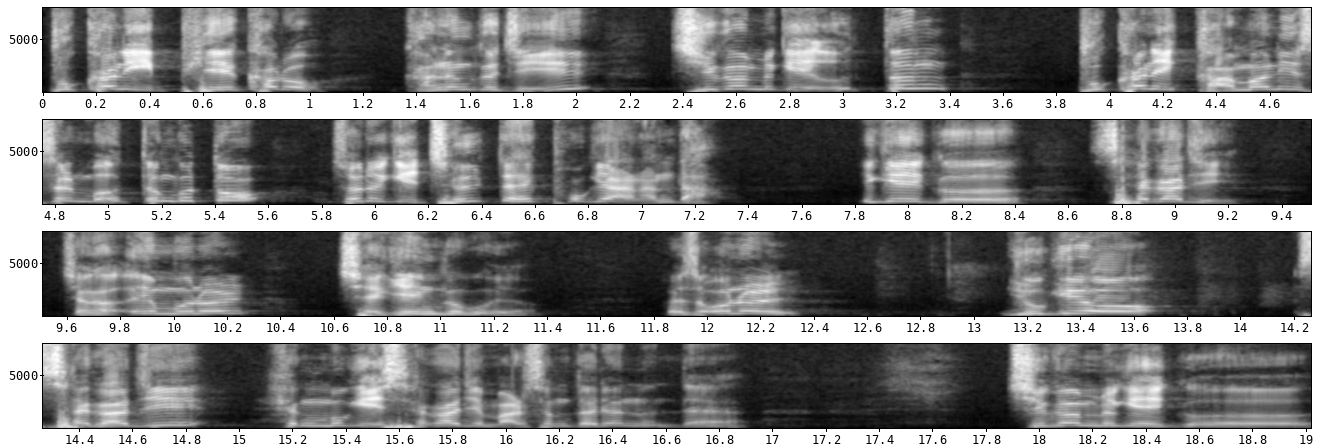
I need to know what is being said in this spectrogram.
북한이 비핵화로 가는 거지. 지금 이게 어떤 북한이 가만히 있을 뭐 어떤 것도 저렇게 절대 핵 포기 안 한다. 이게 그 세 가지 제가 의문을 제기한 거고요. 그래서 오늘 6.25 세 가지 핵무기 세 가지 말씀드렸는데 지금 이게 그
